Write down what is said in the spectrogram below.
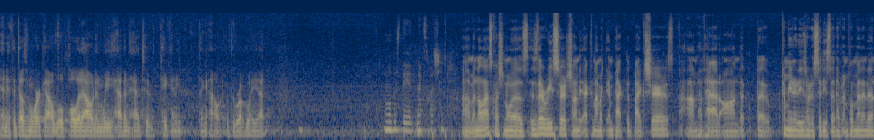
And if it doesn't work out, we'll pull it out and we haven't had to take anything out of the roadway yet. And what was the next question? Um, and the last question was, is there research on the economic impact that bike shares um, have had on the, the communities or the cities that have implemented it,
